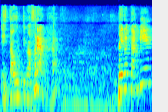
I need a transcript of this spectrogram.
esta última franja, pero también,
